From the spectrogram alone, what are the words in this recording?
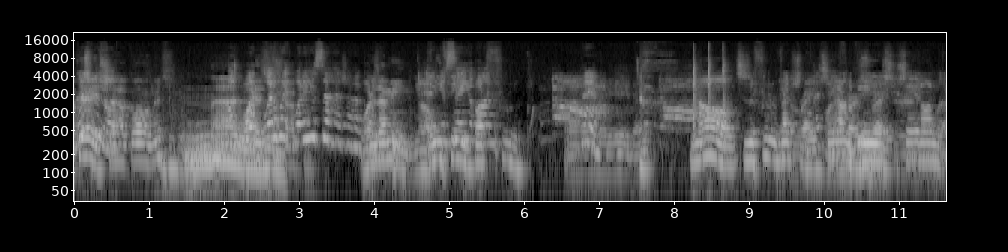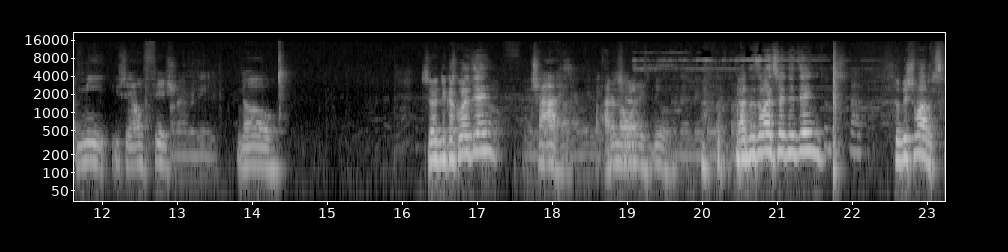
okay, Nah. What? What, what, what, what do you say shehakol? What does that mean? Anything but on... fruit. Oh. No, this is a fruit or vegetable. You say it on beans, you say it on meat, you say it on fish. No. Сегодня какой день? Чай. I don't know what he's doing. Как называется сегодня день? Тубишварц.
